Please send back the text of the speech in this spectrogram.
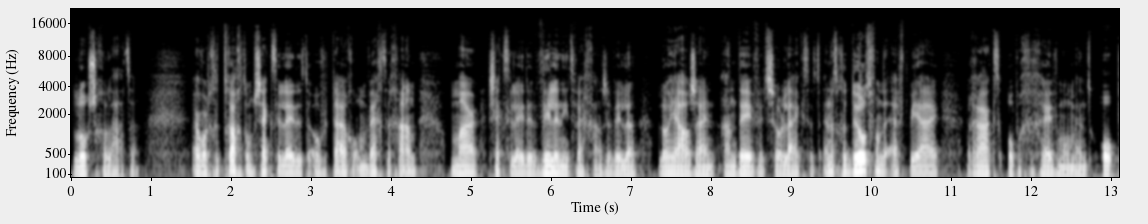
losgelaten. Er wordt getracht om secteleden te overtuigen om weg te gaan, maar secteleden willen niet weggaan. Ze willen loyaal zijn aan David, zo lijkt het. En het geduld van de FBI raakt op een gegeven moment op.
